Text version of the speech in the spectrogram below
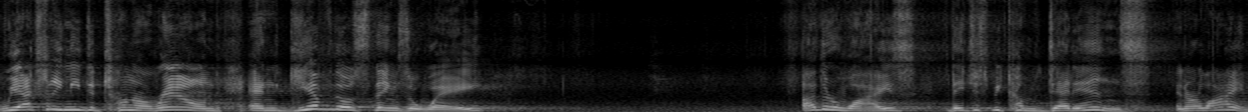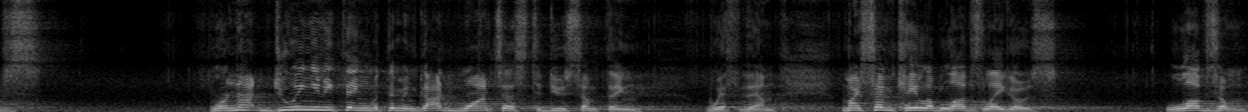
We actually need to turn around and give those things away. Otherwise, they just become dead ends in our lives. We're not doing anything with them, and God wants us to do something with them. My son Caleb loves Legos, loves them.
